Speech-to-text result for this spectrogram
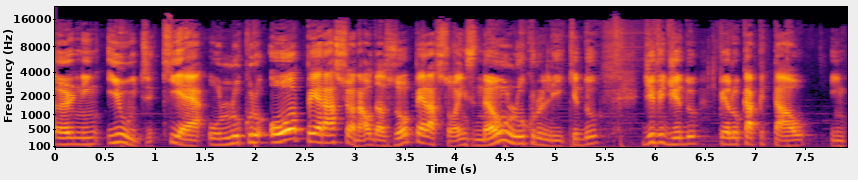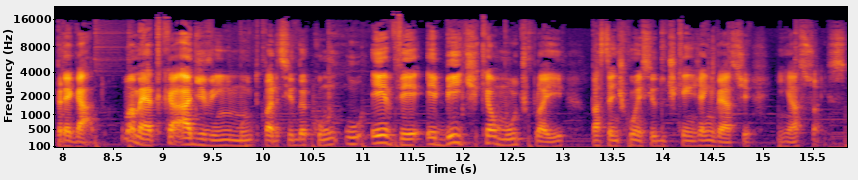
earning yield, que é o lucro operacional das operações, não o lucro líquido, dividido pelo capital empregado. Uma métrica, adivinhe, muito parecida com o EV/EBIT, que é o múltiplo aí bastante conhecido de quem já investe em ações.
